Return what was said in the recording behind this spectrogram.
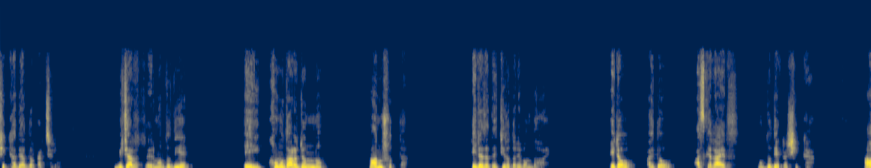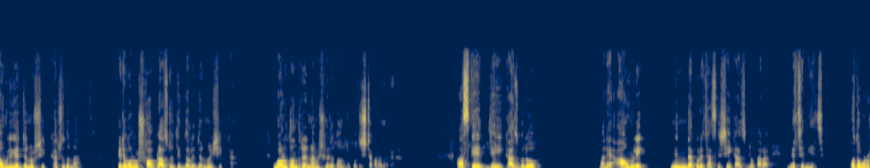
শিক্ষা দেওয়ার দরকার ছিল। বিচারের মধ্য দিয়ে এই ক্ষমতার জন্য মানুষ হত্যা, এটা যাতে চিরতরে বন্ধ হয়। এটাও হয়তো আজকে রায়ের মধ্য দিয়ে একটা শিক্ষা। আওয়ামী লীগের জন্য শিক্ষা শুধু না, এটা বলব সব রাজনৈতিক দলের জন্যই শিক্ষা। গণতন্ত্রের নামে স্বৈরতন্ত্র প্রতিষ্ঠা করা যাবে না। আজকে যেই কাজগুলো মানে আওয়ামী লীগ নিন্দা করেছে, আজকে সেই কাজগুলো তারা বেছে নিয়েছে। কত বড়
